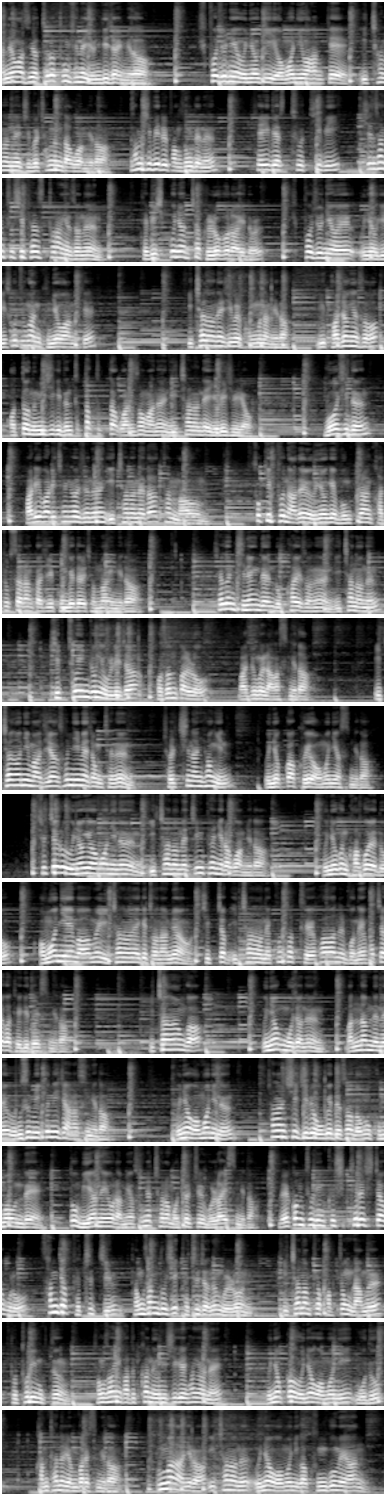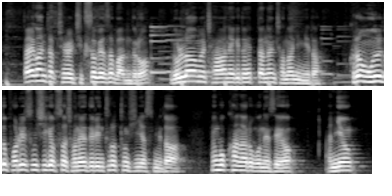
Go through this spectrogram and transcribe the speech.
안녕하세요. 트롯통신의 윤 기자입니다. 슈퍼주니어 은혁이 어머니와 함께 2,000원의 집을 찾는다고 합니다. 31일 방송되는 KBS2 TV 신상 출시 편스토랑에서는 데뷔 19년차 글로벌 아이돌 슈퍼주니어의 은혁이 소중한 그녀와 함께 2,000원의 집을 방문합니다. 이 과정에서 어떤 음식이든 뚝딱뚝딱 완성하는 2,000원의 요리 실력. 무엇이든 바리바리 챙겨주는 2,000원의 따뜻한 마음 속 깊은 아들 은혁의 뭉클한 가족사랑까지 공개될 전망입니다. 최근 진행된 녹화에서는 2,000원은 집 초인종이 울리자 버선발로 마중을 나갔습니다. 2,000원이 맞이한 손님의 정체는 절친한 형인 은혁과 그의 어머니였습니다. 실제로 은혁의 어머니는 2,000원의 찐팬이라고 합니다. 은혁은 과거에도 어머니의 마음을 2,000원에게 전하며 직접 2,000원의 콘서트에 화환을 보내 화제가 되기도 했습니다. 이찬원과 은혁 모자는 만남 내내 웃음이 끊이지 않았습니다. 은혁 어머니는 찬원 씨 집에 오게 돼서 너무 고마운데 또 미안해요 라며 소녀처럼 어쩔 줄 몰라 했습니다. welcome drink 식혜를 시작으로 삼겹 배추찜, 경상도식 배추전은 물론 이찬원표 각종 나물, 도토리묵 등 정성이 가득한 음식의 향연에 은혁과 은혁 어머니 모두 감탄을 연발했습니다. 뿐만 아니라 이찬원은 은혁 어머니가 궁금해한 빨간 잡채를 즉석에서 만들어 놀라움을 자아내기도 했다는 전언입니다. 그럼 오늘도 버릴 소식이 없어 전해드린 트롯통신이었습니다. 행복한 하루 보내세요. 안녕.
